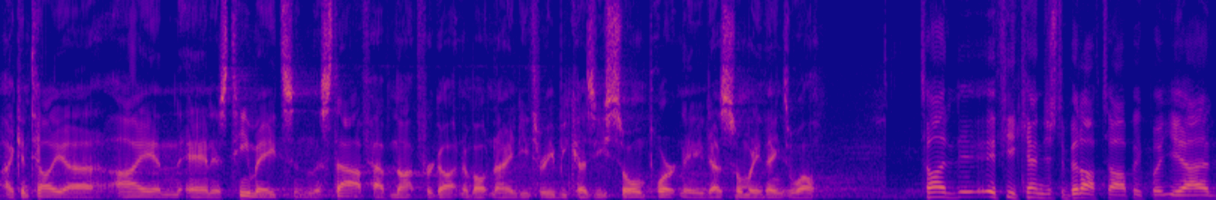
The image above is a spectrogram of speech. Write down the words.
I can tell you, I and, and his teammates and the staff have not forgotten about 93 because he's so important and he does so many things well. Todd, if you can, just a bit off topic, but you had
